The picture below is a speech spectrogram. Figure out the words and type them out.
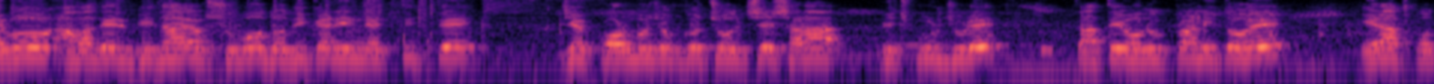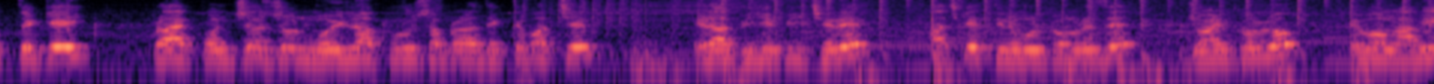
এবং আমাদের বিধায়ক সুবোধ অধিকারীর নেতৃত্বে যে কর্মযজ্ঞ চলছে সারা বীজপুর জুড়ে, তাতে অনুপ্রাণিত হয়ে এরা প্রত্যেকেই প্রায় পঞ্চাশ জন মহিলা পুরুষ আপনারা দেখতে পাচ্ছেন, এরা বিজেপি ছেড়ে আজকে তৃণমূল কংগ্রেসে জয়েন করল এবং আমি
